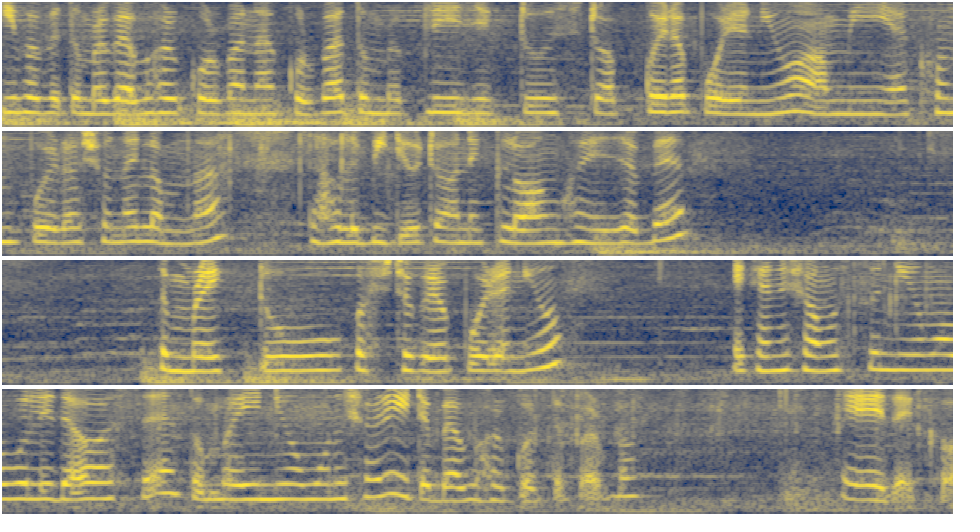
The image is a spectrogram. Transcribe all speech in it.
কীভাবে তোমরা ব্যবহার করবা, না করবা, তোমরা প্লিজ একটু স্টপ করে পড়ে নিও, আমি এখন পড়া শোনাইলাম না, তাহলে ভিডিওটা অনেক লং হয়ে যাবে। তোমরা একটু কষ্ট করে পড়ে নিও। এখানে সমস্ত নিয়মাবলী দেওয়া আছে, তোমরা এই নিয়ম অনুসারে এটা ব্যবহার করতে পারবা। এই দেখো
